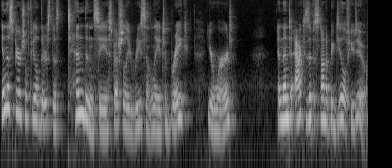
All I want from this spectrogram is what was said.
in the spiritual field, there's this tendency, especially recently, to break your word and then to act as if it's not a big deal if you do.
